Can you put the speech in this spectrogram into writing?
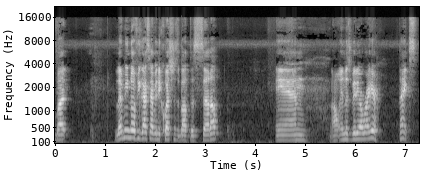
But let me know if you guys have any questions about this setup. And I'll end this video right here. Thanks.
